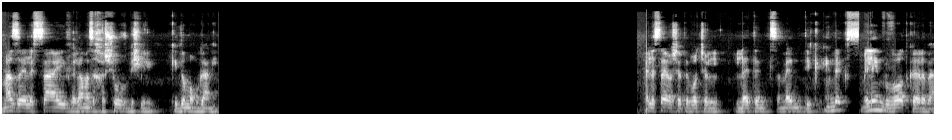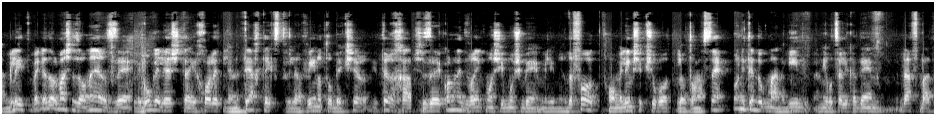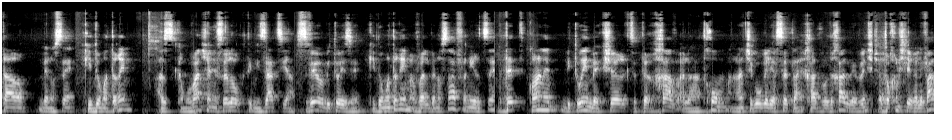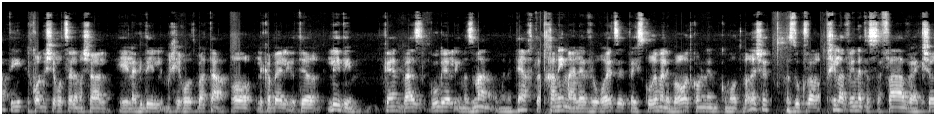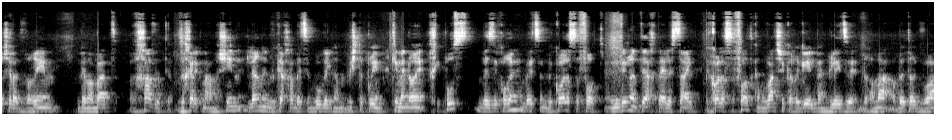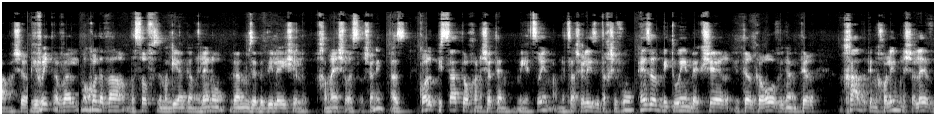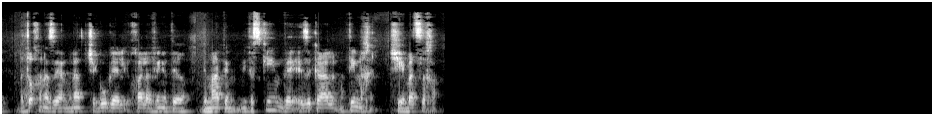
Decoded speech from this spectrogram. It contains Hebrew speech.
מה זה LSI ולמה זה חשוב בשביל קידום אורגני. LSI ראשי תיבות של latent semantic index, מילים גבוהות כאלה באנגלית, בגדול מה שזה אומר זה לגוגל יש את היכולת לנתח טקסט ולהבין אותו בהקשר יותר רחב, שזה כל מיני דברים כמו שימוש במילים נרדפות או מילים שקשורות לאותו נושא. בוא ניתן דוגמה, נגיד אני רוצה לקדם דף באתר בנושא קידום אתרים, אז כמובן שאני אעשה לו אופטימיזציה סביב הביטוי הזה, קידום אתרים, אבל בנוסף אני ארצה לתת כל מיני ביטויים בהקשר קצת יותר רחב על התחום, על מנת שגוגל יעשה את האחד ועוד אחד ויבין שהתוכן שלי רלוונטי לכל מי שרוצה למשל אה, להגדיל מכירות באתר, או לקבל יותר לידים. כן, ואז גוגל עם הזמן הוא מנתח את התכנים האלה והוא רואה את זה, את האזכורים האלה בעוד כל מיני מקומות ברשת, אז הוא כבר התחיל להבין את השפה וההקשר של הדברים במבט רחב יותר. זה חלק מה machine learning וככה בעצם גוגל גם משתפרים כמנועי חיפוש וזה קורה בעצם בכל השפות. הם יודעים לנתח את ה-LSI בכל השפות, כמובן שכרגיל באנגלית זה ברמה הרבה יותר גבוהה מאשר בעברית, אבל כמו כל דבר בסוף זה מגיע גם אלינו, גם אם זה ב delay של 5 או 10 שנים. אז כל פיסת תוכן שאתם מייצרים, המלצה שלי זה תחשבו איזה עוד ביטויים בהקשר יותר קרוב וגם יותר רחב אתם יכולים לשלב בתוכן הזה על מנת שגוגל יוכל להבין יותר במה אתם מתעסקים ואיזה קהל מתאים לכם. שיהיה בהצלחה.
